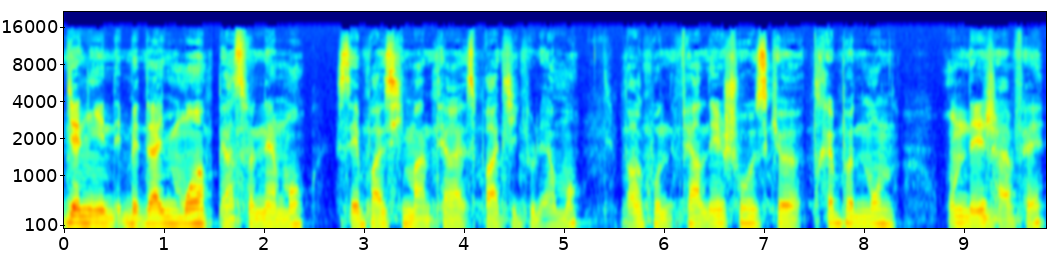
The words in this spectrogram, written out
Gagner des médailles, moi, personnellement, c'est pas ce qui m'intéresse particulièrement. Par contre, faire des choses que très peu de monde ont déjà fait,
